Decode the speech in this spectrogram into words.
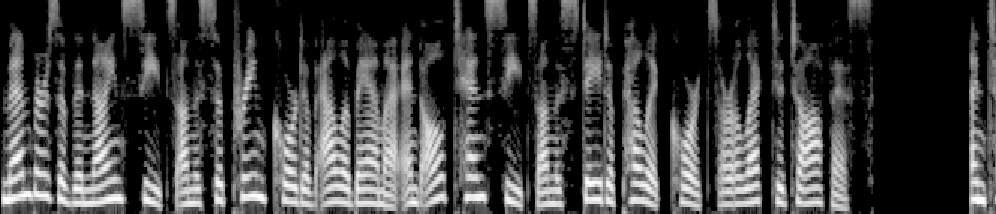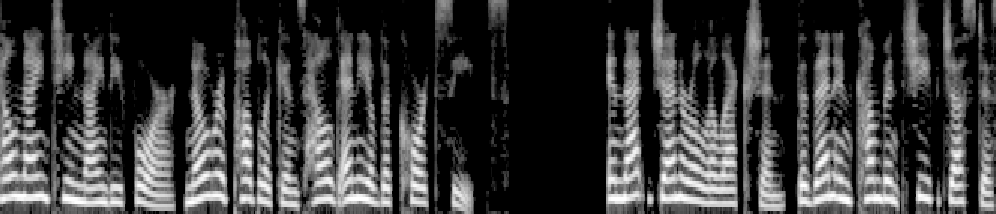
Members of the nine seats on the Supreme Court of Alabama and all ten seats on the state appellate courts are elected to office. Until 1994, no Republicans held any of the court seats. In that general election, the then incumbent Chief Justice,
